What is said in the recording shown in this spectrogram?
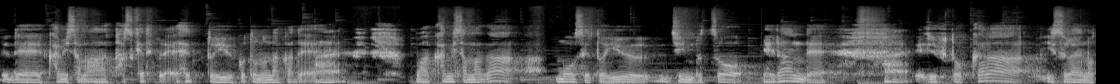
で神様助けてくれということの中で、はい。まあ、神様がモーセという人物を選んではい。エジプトからイスラエルの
